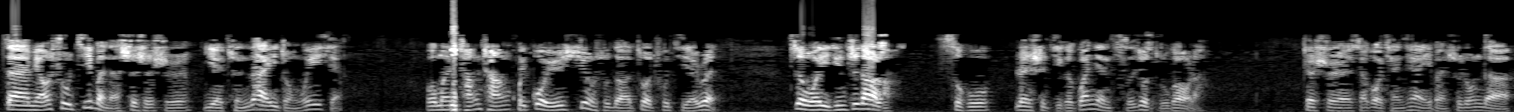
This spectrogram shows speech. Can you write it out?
在描述基本的事实时，也存在一种危险。我们常常会过于迅速的做出结论，这我已经知道了，似乎认识几个关键词就足够了。这是《小狗钱钱》一本书中的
